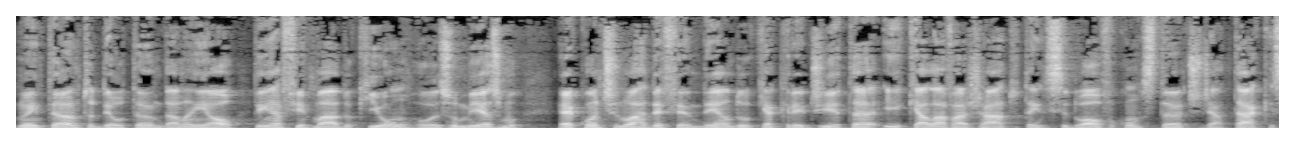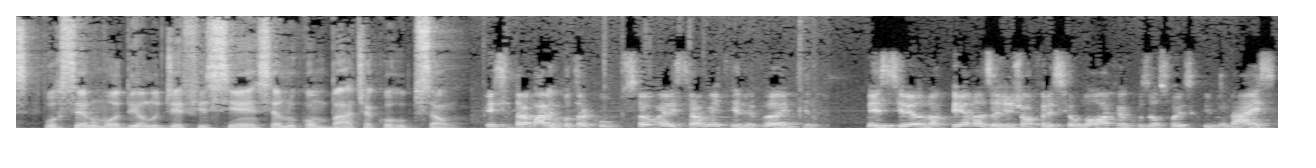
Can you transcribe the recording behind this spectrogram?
No entanto, Deltan Dallagnol tem afirmado que honroso mesmo é continuar defendendo o que acredita e que a Lava Jato tem sido alvo constante de ataques por ser um modelo de eficiência no combate à corrupção. Esse trabalho contra a corrupção é extremamente relevante. Nesse ano apenas a gente ofereceu nove acusações criminais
